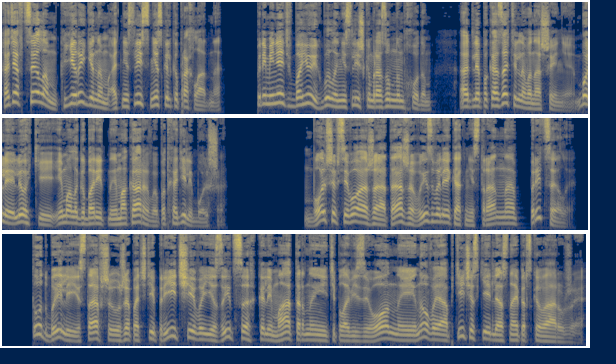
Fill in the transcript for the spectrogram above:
Хотя в целом к Ерыгинам отнеслись несколько прохладно, Применять в бою их было не слишком разумным ходом, а для показательного ношения более легкие и малогабаритные Макаровы подходили больше. Больше всего ажиотажа вызвали, как ни странно, прицелы. Тут были и ставшие уже почти притчи во языцах коллиматорные, тепловизионные и новые оптические для снайперского оружия.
